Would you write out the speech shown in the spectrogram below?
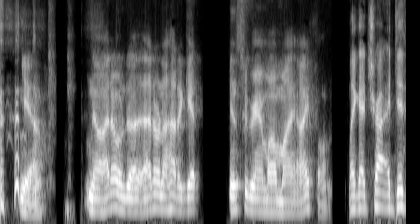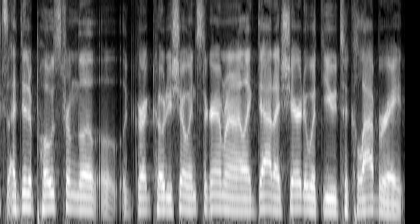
yeah. No, I don't. Uh, I don't know how to get Instagram on my iPhone. Like I try, I did, I did a post from the uh, Greg Cote Show Instagram, and I like, Dad, I shared it with you to collaborate,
